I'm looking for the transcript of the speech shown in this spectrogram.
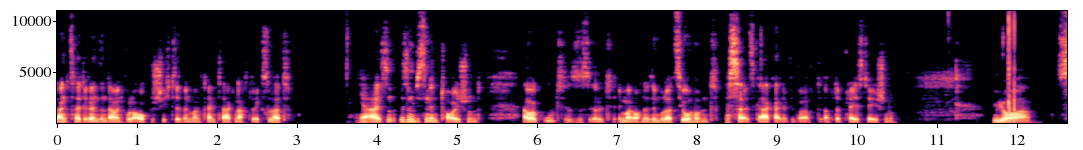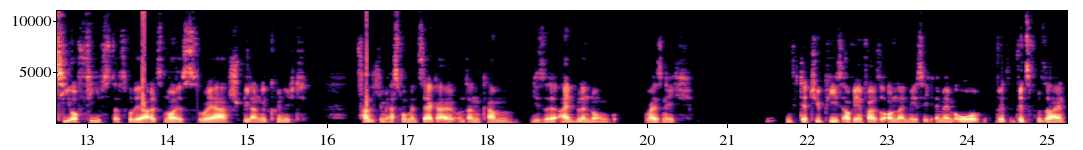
Langzeitrennen sind damit wohl auch Geschichte, wenn man keinen Tag-Nacht-Wechsel hat. Ja, ist, ein- ist ein bisschen enttäuschend. Aber gut, es ist halt immer noch eine Simulation und besser als gar keine wie bei auf, auf der Playstation. Ja, Sea of Thieves, das wurde ja als neues Rare-Spiel angekündigt. Fand ich im ersten Moment sehr geil und dann kam diese Einblendung, weiß nicht, wie der Typ hieß, auf jeden Fall so online-mäßig, MMO wird es wohl sein.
